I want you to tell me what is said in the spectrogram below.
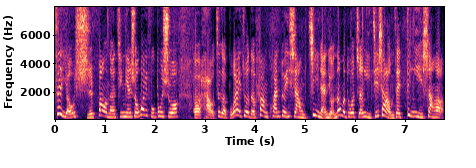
自由时报呢，今天说外服部说，呃，好，这个不爱做的放宽对象，竟然有那么多争议，接下来我们在定义上啊，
